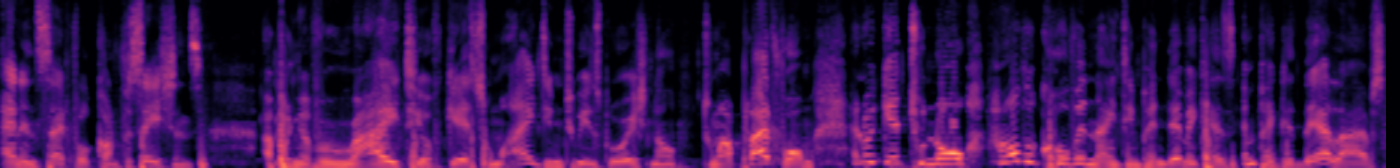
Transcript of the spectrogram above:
and insightful conversations? I bring a variety of guests whom I deem to be inspirational to my platform, and we get to know how the COVID 19 pandemic has impacted their lives,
